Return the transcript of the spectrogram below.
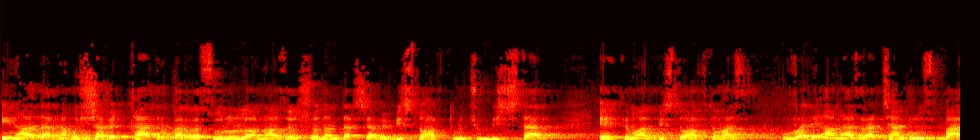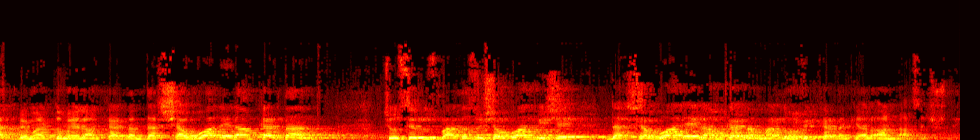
اینها در همون شب قدر بر رسول الله نازل شدن در شب 27 چون بیشتر احتمال 27 است ولی آن حضرت چند روز بعد به مردم اعلام کردند در شوال اعلام کردند چون سه روز بعد از اون شوال میشه در شوال اعلام کردن مردم فکر کردن که الان نازل شده.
